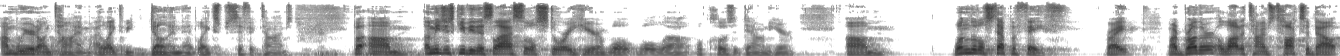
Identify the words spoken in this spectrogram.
I'm weird on time. I like to be done at like specific times. But um, let me just give you this last little story here. We'll, we'll, uh, we'll close it down here. Um, one little step of faith, right? My brother, a lot of times, talks about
